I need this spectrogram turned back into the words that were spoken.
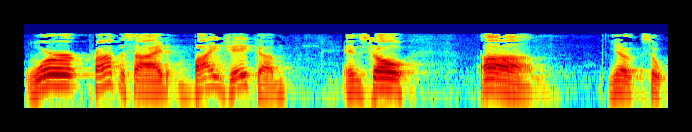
were prophesied by Jacob. And so, um, you know, so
